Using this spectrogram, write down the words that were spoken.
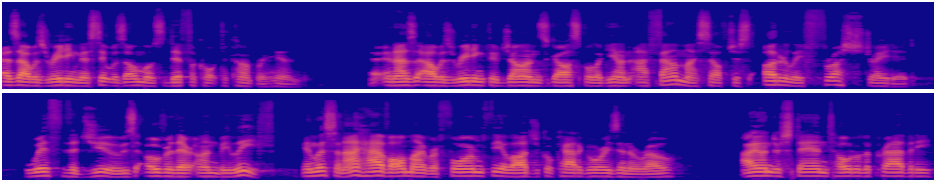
as I was reading this, it was almost difficult to comprehend. And as I was reading through John's gospel again, I found myself just utterly frustrated with the Jews over their unbelief. And listen, I have all my reformed theological categories in a row. I understand total depravity.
